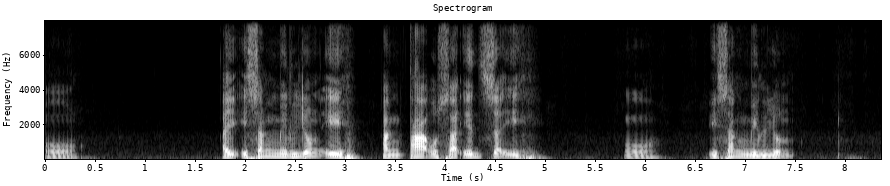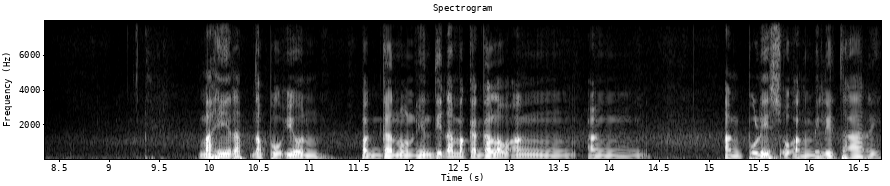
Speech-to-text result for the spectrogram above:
O ay isang milyon eh ang tao sa EDSA eh. O isang milyon mahirap na po yun pag ganun, hindi na makagalaw ang ang ang pulis o ang military.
